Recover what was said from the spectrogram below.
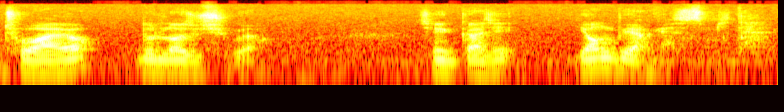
좋아요 눌러주시고요. 지금까지 영배영이었습니다.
